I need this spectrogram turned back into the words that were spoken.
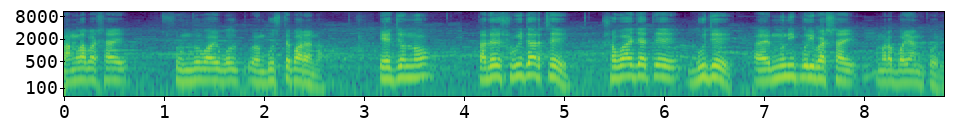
বাংলা ভাষায় সুন্দরভাবে বল বুঝতে পারে না। এর জন্য তাদের সুবিধার্থে সবাই যাতে বুঝে মণিপুরি ভাষায় আমরা বয়ান করি।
